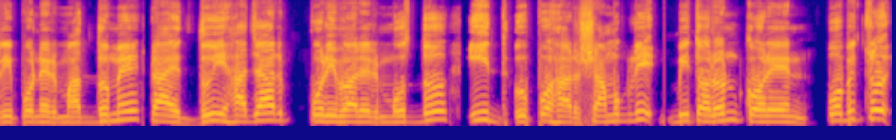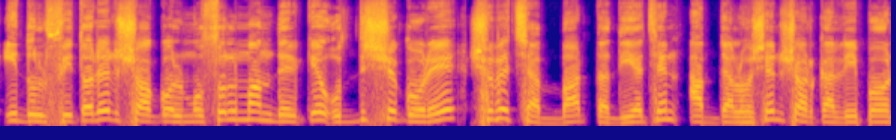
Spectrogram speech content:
রিপনের মাধ্যমে প্রায় দুই হাজার পরিবারের মধ্যে ঈদ উপহার সামগ্রী বিতরণ করেন। পবিত্র ঈদুল ফিতরের সকল মুসলমানদেরকে উদ্দেশ্য করে শুভেচ্ছা বার্তা দিয়েছেন আফজাল হোসেন সরকার রিপন।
